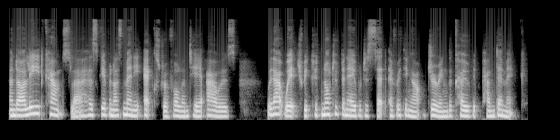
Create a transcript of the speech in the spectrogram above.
and our lead counsellor has given us many extra volunteer hours, without which we could not have been able to set everything up during the COVID pandemic.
